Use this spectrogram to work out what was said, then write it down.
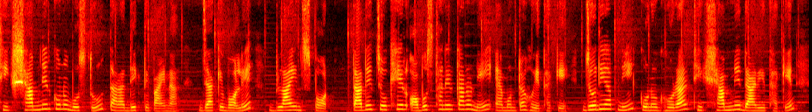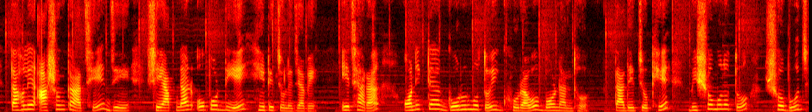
ঠিক সামনের কোনো বস্তু তারা দেখতে পায় না, যাকে বলে ব্লাইন্ড স্পট তাদের চোখের অবস্থানের কারণে এমনটা হয়ে থাকে। যদি আপনি কোনো ঘোড়ার ঠিক সামনে দাঁড়িয়ে থাকেন, তাহলে আশঙ্কা আছে যে সে আপনার ওপর দিয়ে হেঁটে চলে যাবে। এছাড়া অনেকটা গরুর মতোই ঘোড়াও বর্ণান্ধ তাদের চোখে বিশ্ব মূলত সবুজ,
